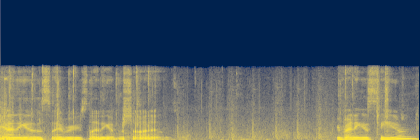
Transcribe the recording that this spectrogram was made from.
Yeah, I think it was a sniper. He's lining up a shot. You're finding his team?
